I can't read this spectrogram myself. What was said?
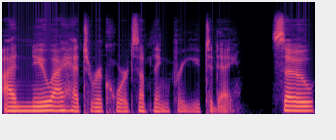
I knew I had to record something for you today. So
